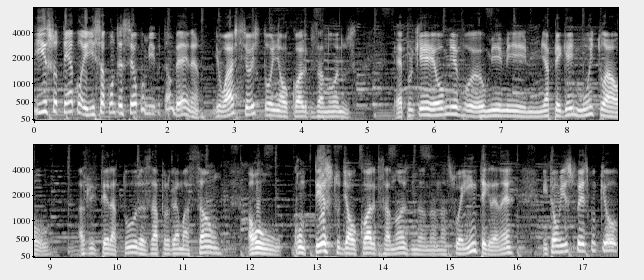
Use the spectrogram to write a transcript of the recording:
E isso tem isso aconteceu comigo também, né? Eu acho que se eu estou em Alcoólicos Anônimos é porque eu me, eu me, me, me apeguei muito ao as literaturas, à programação, ao contexto de Alcoólicos Anônimos na, na, na sua íntegra, né? Então isso fez com que eu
